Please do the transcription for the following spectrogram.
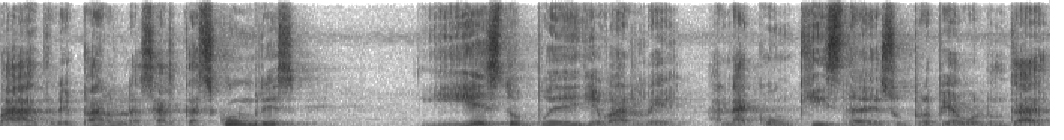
va a trepar las altas cumbres y esto puede llevarle a la conquista de su propia voluntad.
